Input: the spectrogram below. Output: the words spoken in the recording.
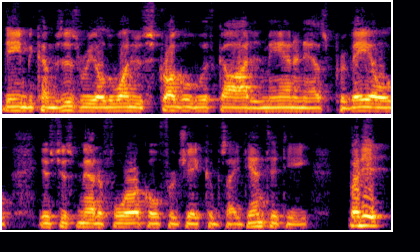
name becomes Israel, the one who struggled with God and man and has prevailed, is just metaphorical for Jacob's identity. But it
